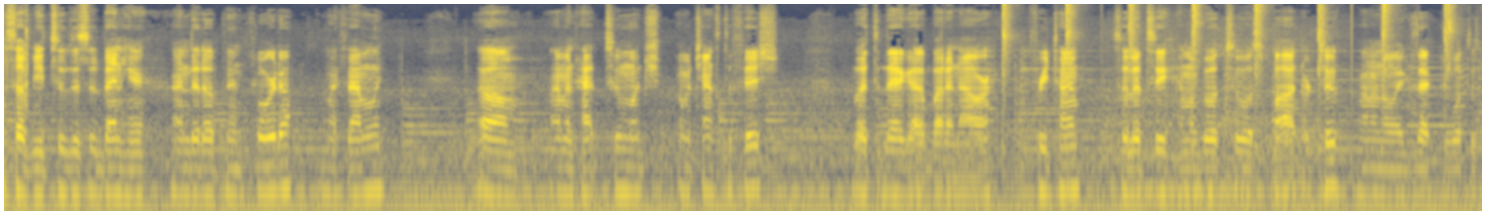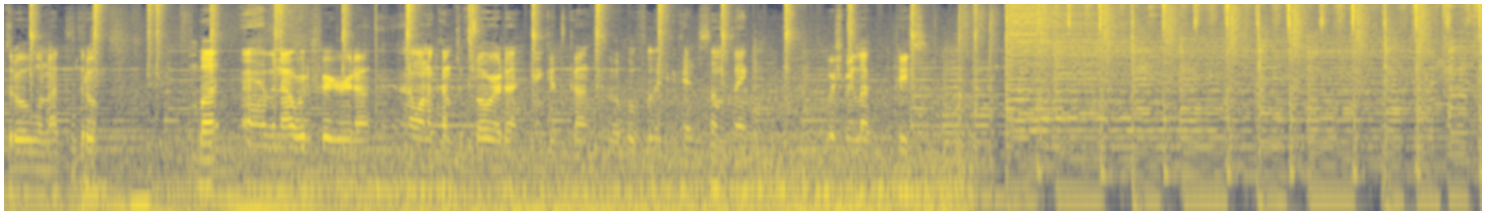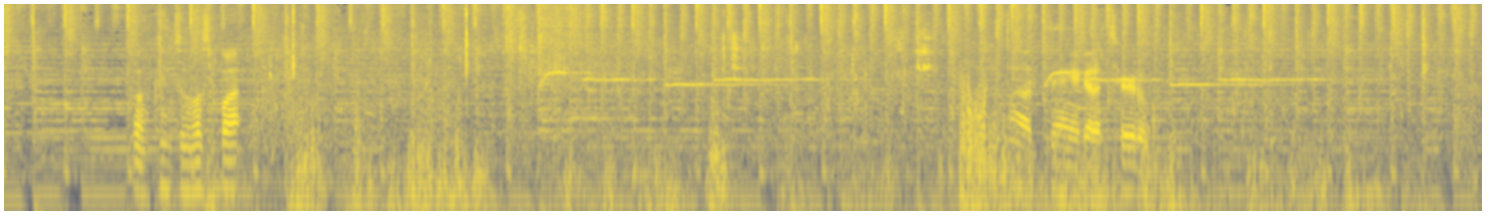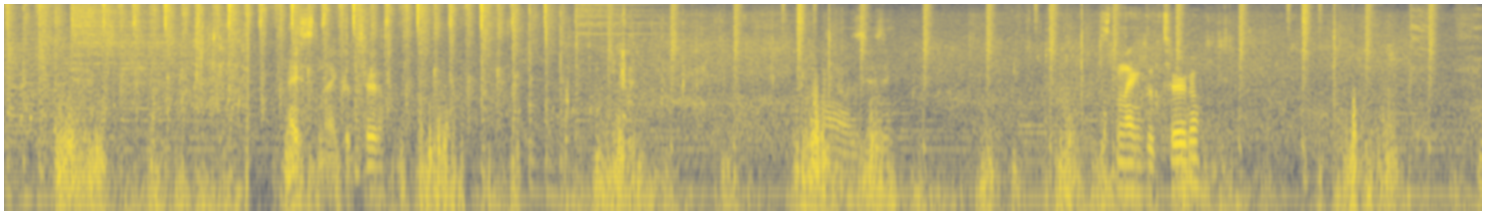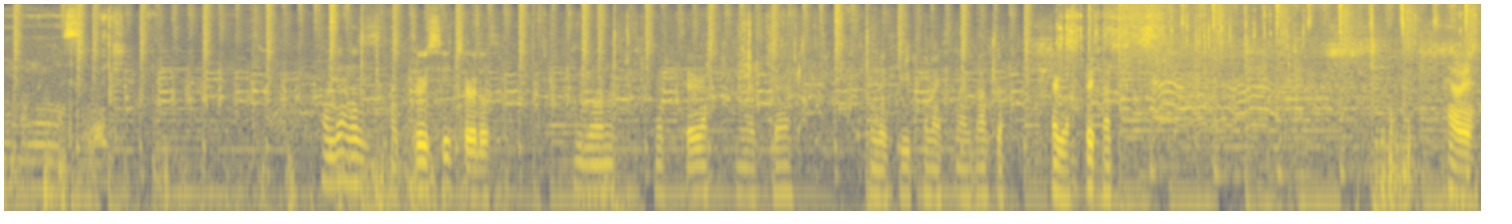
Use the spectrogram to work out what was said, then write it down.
What's up YouTube? This is Ben here. I ended up in Florida, with my family. Um, I haven't had too much of a chance to fish, but today I got about an hour free time. So let's see, I'm gonna go to a spot or two. I don't know exactly what to throw, what not to throw, but I have an hour to figure it out. I don't wanna come to Florida and get skunked, so hopefully I can catch something. Wish me luck, peace. Welcome to the hot spot. Oh dang, I got a turtle. Nice snagged a turtle. That was easy. Snagged the turtle. And then there's like three sea turtles. One up there, and up there. And the huge one I snagged onto. There you go, fish one. Hell yeah.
